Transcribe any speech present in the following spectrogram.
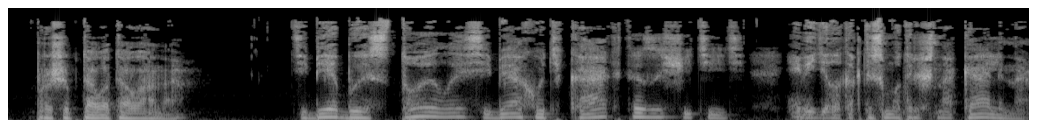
— прошептала Талана. «Тебе бы стоило себя хоть как-то защитить. Я видела, как ты смотришь на Калина.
